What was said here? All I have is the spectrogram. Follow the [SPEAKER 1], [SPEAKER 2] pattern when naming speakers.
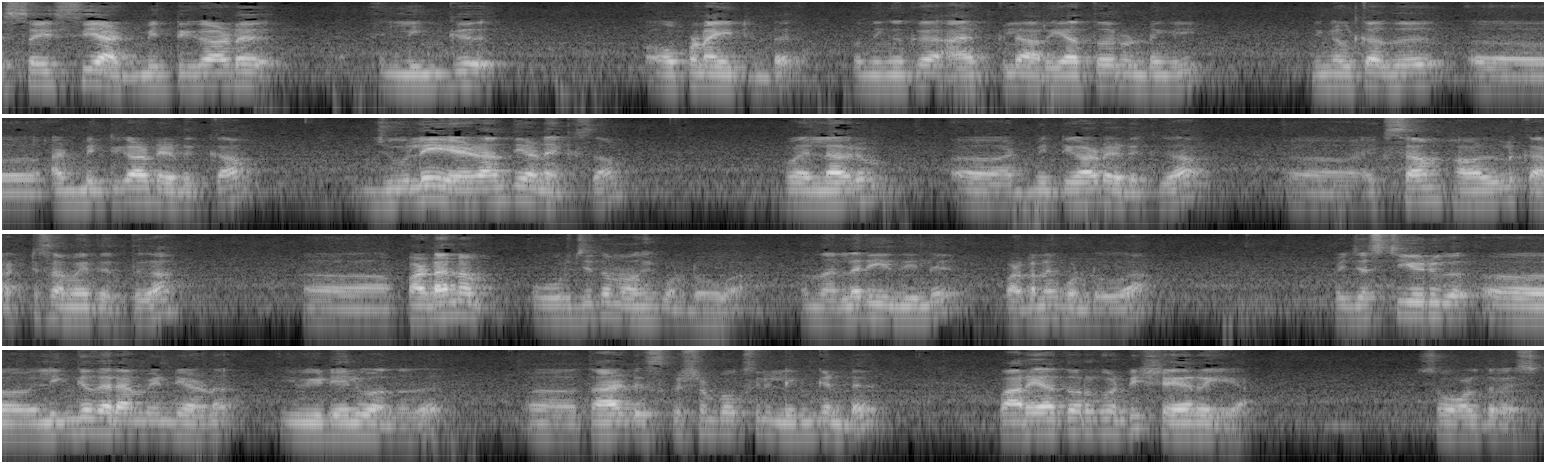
[SPEAKER 1] S I C admit card link open ആയിട്ടുണ്ട്. അപ്പോൾ നിങ്ങൾക്ക് ആർക്കെങ്കിലും അറിയാത്തവരുണ്ടെങ്കിൽ നിങ്ങൾക്കത് അഡ്മിറ്റ് കാർഡ് എടുക്കാം. ജൂലൈ ഏഴാം തീയതിയാണ് എക്സാം അപ്പോൾ എല്ലാവരും അഡ്മിറ്റ് കാർഡ് എടുക്കുക. എക്സാം ഹാളിൽ കറക്റ്റ് സമയത്ത് എത്തുക. പഠനം ഊർജിതമാക്കി കൊണ്ടുപോവുക. നല്ല രീതിയിൽ പഠനം കൊണ്ടുപോവുക. അപ്പോൾ ജസ്റ്റ് ഈ ഒരു ലിങ്ക് തരാൻ വേണ്ടിയാണ് ഈ വീഡിയോയിൽ വന്നത്. താഴെ ഡിസ്ക്രിപ്ഷൻ ബോക്സിൽ ലിങ്ക് ഉണ്ട്. അപ്പോൾ അറിയാത്തവർക്ക് വേണ്ടി ഷെയർ ചെയ്യുക. So all the best.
